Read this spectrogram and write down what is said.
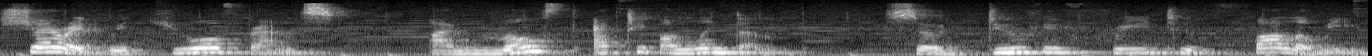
share it with your friends. I'm most active on LinkedIn, so do feel free to follow me.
